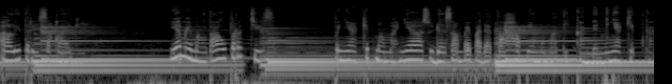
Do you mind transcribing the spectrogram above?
4. Ali terisak lagi. Ia memang tahu percis penyakit mamahnya sudah sampai pada tahap yang mematikan dan menyakitkan.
